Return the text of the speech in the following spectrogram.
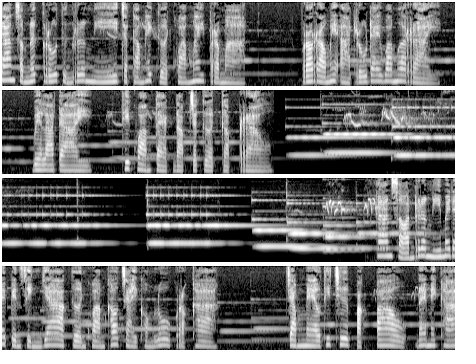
การสำนึกรู้ถึงเรื่องนี้จะทำให้เกิดความไม่ประมาท เพราะเราไม่อาจรู้ได้ว่าเมื่อไร เวลาใดที่ความแตกดับจะเกิดกับเรา การสอนเรื่องนี้ไม่ได้เป็นสิ่งยากเกินความเข้าใจของลูกหรอกค่ะจำแมวที่ชื่อปักเป้าได้ไหมคะ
